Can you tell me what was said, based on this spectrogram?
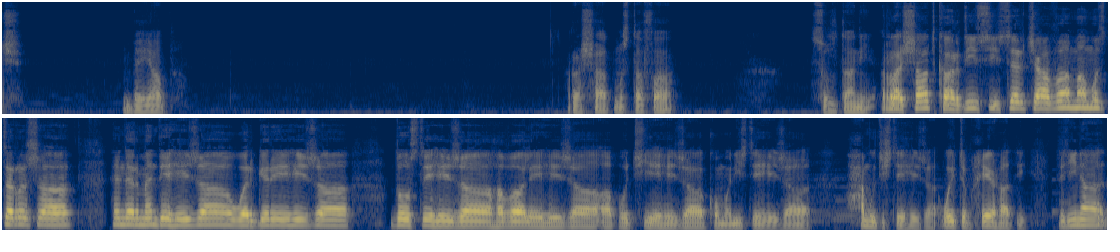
orange, beyab, رشاد مصطفیٰ سلطانی رشاد کاردیسی سرچاوا ما مسترشاد هنرمند هیجا ورگر هیجا دوست هیجا حوال هیجا آپوچی هیجا کمونیست هیجا حموتشت هیجا ویتب خیر هاتی hina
